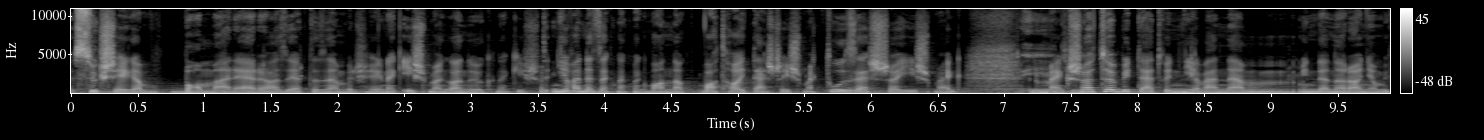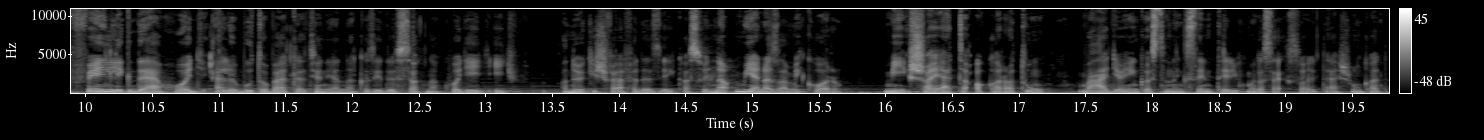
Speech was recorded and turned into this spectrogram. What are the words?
szüksége van már erre azért az emberiségnek is, meg a nőknek is. Nyilván ezeknek meg vannak vadhajtása is, meg túlzása is, meg, így, meg így. stb. Tehát, hogy nyilván nem minden arany, ami fénylik, de hogy előbb-utóbb el kell jönni annak az időszaknak, hogy így, így a nők is felfedezzék azt, hogy na, milyen az, amikor mi saját akaratunk, vágyaink, ösztönünk szerint érjük meg a szexualitásunkat.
